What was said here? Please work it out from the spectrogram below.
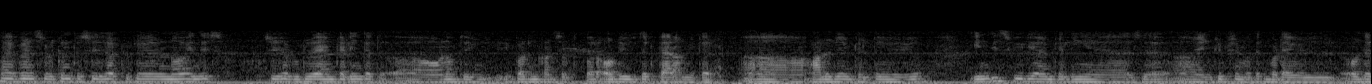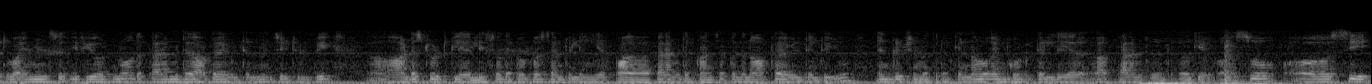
Hi friends, welcome to C tutorial. Now in this C tutorial I am telling that uh, one of the important concepts for how to use that parameter. Uh, already I am telling you. In this video I am telling as uh, encryption method, but I will all that why means if you know the parameter after I will tell means it will be uh, understood clearly. So the purpose I am telling here pa parameter concept, and then after I will tell to you encryption method. Okay, now I am going to tell here uh, parameter method. Okay, uh, so see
